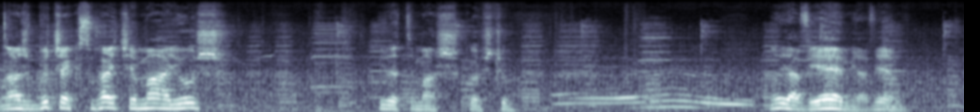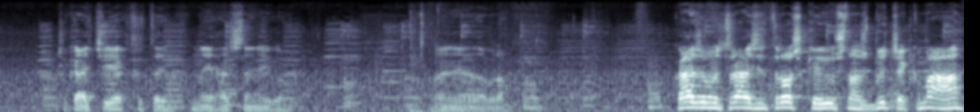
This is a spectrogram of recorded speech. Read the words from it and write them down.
Nasz byczek, słuchajcie, ma już... Ile ty masz, kościół? No ja wiem, ja wiem. Czekajcie, jak tutaj najechać na niego? No nie, dobra. W każdym razie troszkę już nasz byczek ma.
